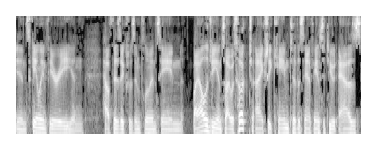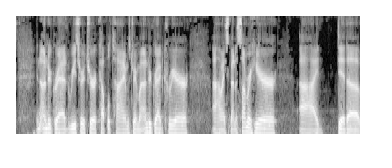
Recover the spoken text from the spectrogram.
in scaling theory and how physics was influencing biology. And so I was hooked. I actually came to the Santa Fe Institute as an undergrad researcher a couple times during my undergrad career. Um, I spent a summer here. Uh, I did a,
